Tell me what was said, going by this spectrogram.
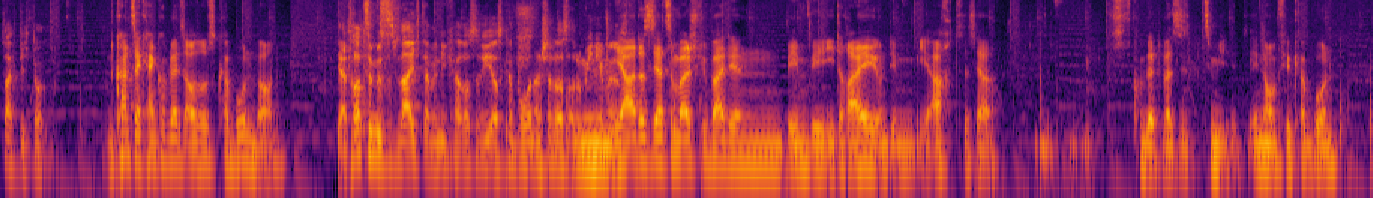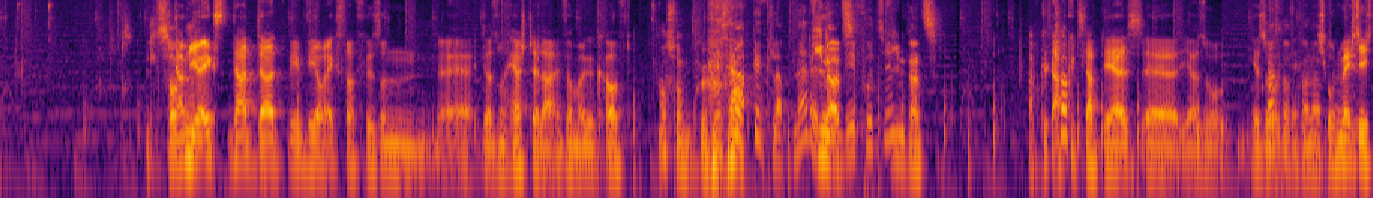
Sagte ich doch. Du kannst ja kein komplettes Auto aus Carbon bauen. Ja, trotzdem ist es leichter, wenn die Karosserie aus Carbon anstatt aus Aluminium ist. Ja, das ist ja zum Beispiel bei den BMW i3 und dem i8, das ist ja das ist komplett, was ist ziemlich enorm viel Carbon. Da haben die ja ex, da, da hat BMW auch extra für so einen, äh, ja, so einen Hersteller einfach mal gekauft. Ach so, cool. Der ist ja abgeklappt, ne? Der Peanuts. BMW-Fuzzi. Peanuts. Abgeklappt? abgeklappt, der ist äh, ja so, ja, so nicht ohnmächtig,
